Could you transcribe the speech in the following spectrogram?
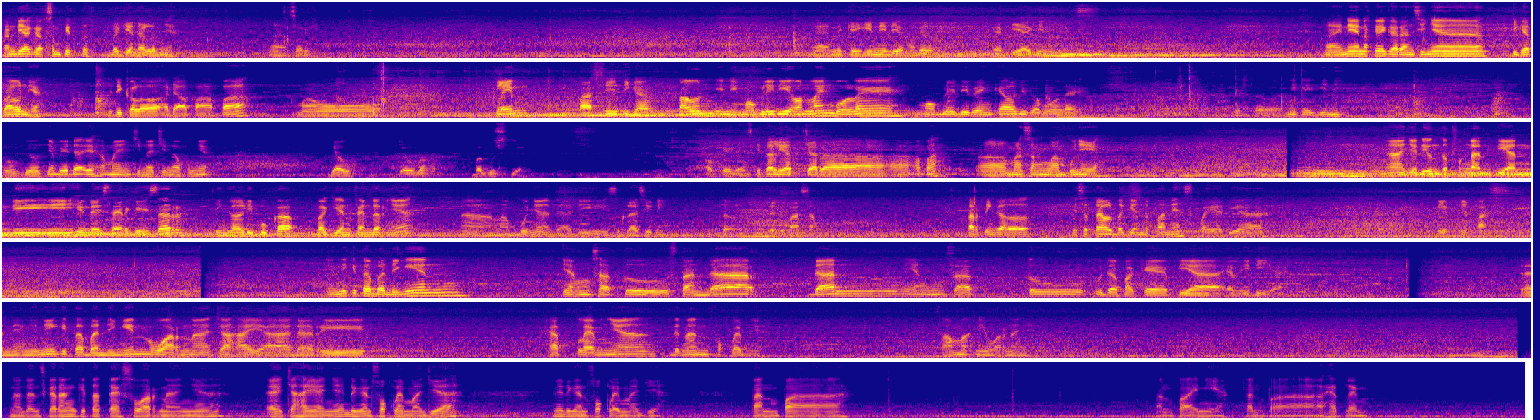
kan dia agak sempit tuh bagian dalamnya. Nah sorry. Nah ini kayak gini dia modelnya. Kayak Pia gini guys. Nah ini enaknya garansinya tiga tahun ya. Jadi kalau ada apa-apa mau klaim pasti tiga tahun ini mau beli di online boleh mau beli di bengkel juga boleh. Gitu ini kayak gini. Tuh buildnya beda ya sama yang Cina-Cina punya. Jauh jauh banget. Bagus dia. Oke guys kita lihat cara uh, apa uh, masang lampunya ya. Nah, jadi untuk penggantian di Hyundai Stargazer tinggal dibuka bagian fendernya Nah, lampunya ada di sebelah sini. Udah, udah dipasang. Ntar tinggal disetel bagian depannya supaya dia klipnya pas. Ini kita bandingin yang satu standar dan yang satu udah pakai via LED ya dan yang ini kita bandingin warna cahaya dari headlampnya dengan fog lampnya. Sama nih warnanya. Nah dan sekarang kita tes warnanya eh cahayanya dengan fog lamp aja. Ini dengan fog lamp aja. Tanpa tanpa ini ya tanpa headlamp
